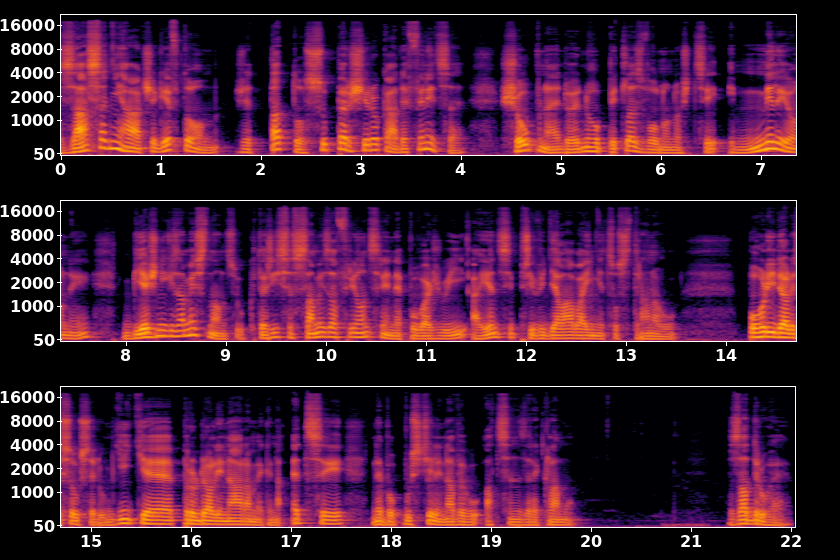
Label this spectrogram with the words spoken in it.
Zásadní háček je v tom, že tato super široká definice šoupne do jednoho pytle s volnonožci i miliony běžných zaměstnanců, kteří se sami za freelancery nepovažují a jen si přivydělávají něco stranou. Pohlídali sousedům dítě, prodali náramek na Etsy nebo pustili na webu AdSense reklamu. Za druhé,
